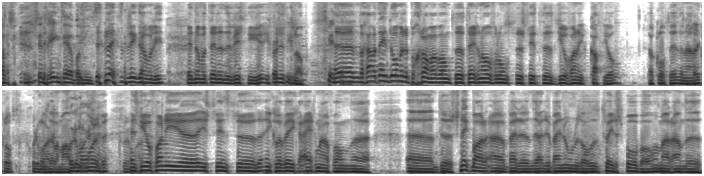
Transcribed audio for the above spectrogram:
ze drinkt helemaal niet. nee, ze drinkt helemaal niet. En dan meteen in de whisky. Ik vind het knap. Eh, we gaan meteen door met het programma. Want eh, tegenover ons eh, zit eh, Giovanni Caffio. Dat klopt, hè? De naam? Dat klopt. Goedemorgen. Klopt helemaal. Goedemorgen. En Giovanni eh, is sinds eh, enkele weken eigenaar van eh, eh, de snackbar. eh, bij de, de- wij noemen het al de tweede spoorbomen. Maar aan de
